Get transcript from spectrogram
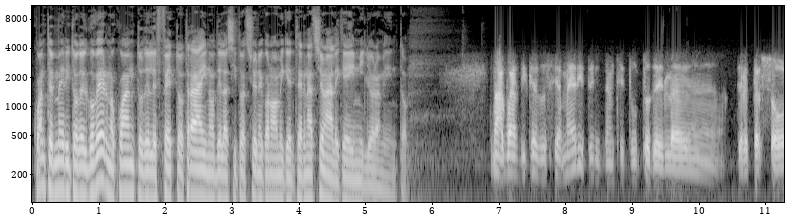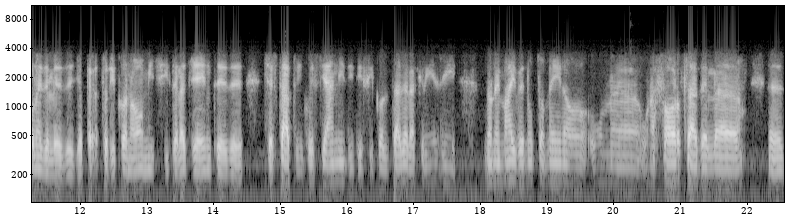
Quanto è merito del governo, quanto dell'effetto traino della situazione economica internazionale che è in miglioramento? Ma guardi, credo sia merito innanzitutto del, delle persone, delle, degli operatori economici, della gente. De, c'è stato in questi anni di difficoltà della crisi, non è mai venuto meno una, una forza del, eh,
